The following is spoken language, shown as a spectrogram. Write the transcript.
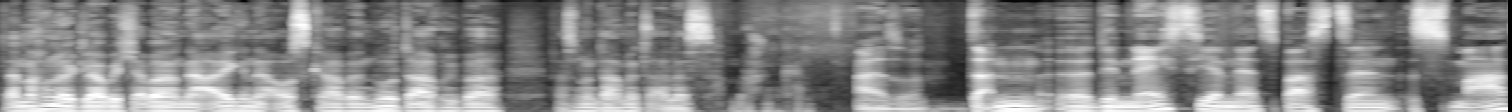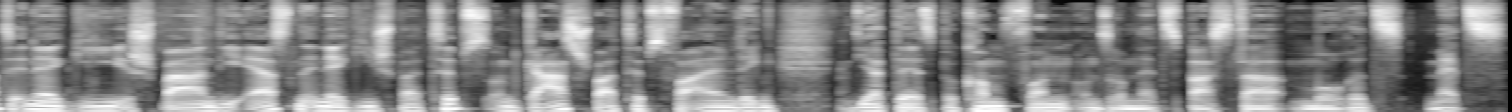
Da machen wir, glaube ich, aber eine eigene Ausgabe nur darüber, was man damit alles machen kann. Also dann äh, demnächst hier im Netz basteln, smart Energie sparen, die ersten Energiespartipps und Gasspartipps vor allen Dingen, die habt ihr jetzt bekommen von unserem Netzbastler Moritz Metz.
